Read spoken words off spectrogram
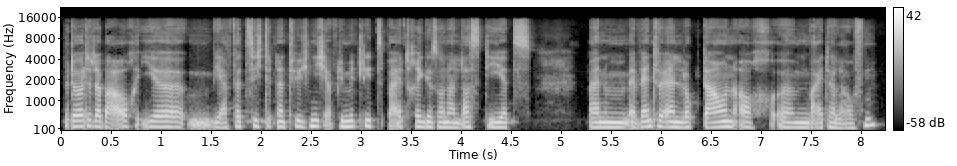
Bedeutet aber auch, ihr ja, verzichtet natürlich nicht auf die Mitgliedsbeiträge, sondern lasst die jetzt bei einem eventuellen Lockdown auch ähm, weiterlaufen?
